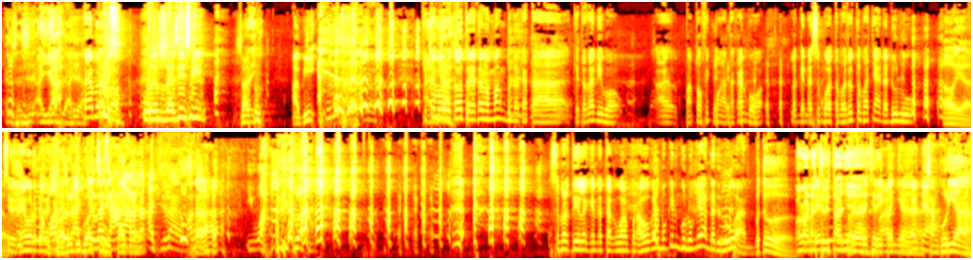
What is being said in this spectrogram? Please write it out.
Bisa sih ayah. Saya baru loh. Udah susah sih sih. Satu. Abi. Kita baru tahu ternyata memang benar kata kita tadi bahwa ah, Pak Taufik mengatakan bahwa legenda sebuah tempat itu tempatnya ada dulu. Oh ya. Ceritanya baru dari Baru dibuat ceritanya. Anak kancilnya. Mana? Iwan. Seperti legenda Tangkuban Perahu kan mungkin gunungnya ada duluan. Betul. Baru ada ceritanya. Baru ada ceritanya. Ceritanya. Sangkuriang.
